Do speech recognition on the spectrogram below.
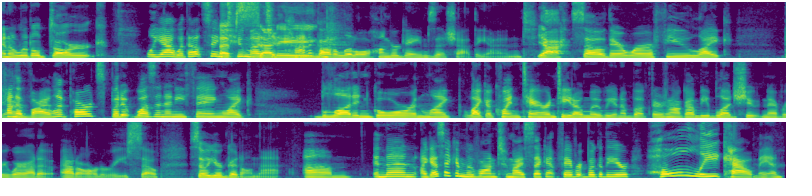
and a little dark. Well, yeah, without saying too much, it kind of got a little Hunger Games ish at the end. Yeah. So there were a few like kind Yeah. of violent parts, but it wasn't anything like blood and gore and like like a Quentin Tarantino movie in a book. There's not going to be blood shooting everywhere out of out of arteries. So so you're good on that. Um, and then I guess I can move on to my second favorite book of the year. Holy cow, man!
